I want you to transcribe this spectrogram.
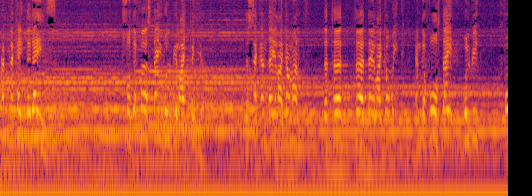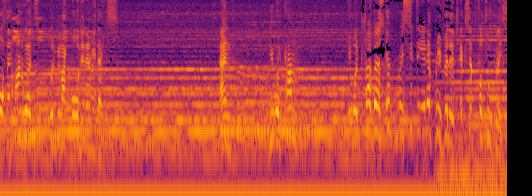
Replicate the days. So the first day will be like a year. The second day like a month. The third third day like a week. And the fourth day will be fourth and onwards will be like ordinary days. And he will come he will traverse every city and every village except for two places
